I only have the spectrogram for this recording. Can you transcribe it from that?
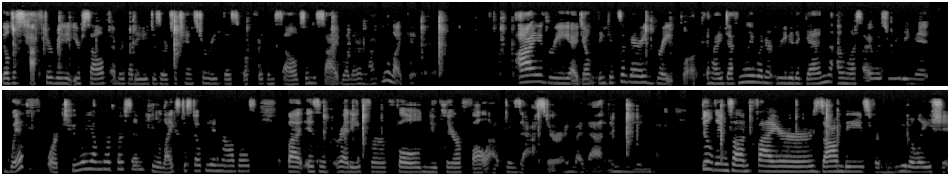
you'll just have to read it yourself. Everybody deserves a chance to read this book for themselves and decide whether or not you like it. I agree. I don't think it's a very great book, and I definitely wouldn't read it again unless I was reading it with or to a younger person who likes dystopian novels but isn't ready for full nuclear fallout disaster. And by that, I mean buildings on fire, zombies from mutilation,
